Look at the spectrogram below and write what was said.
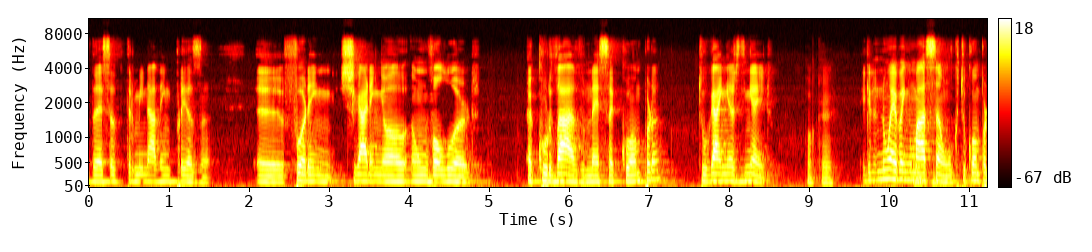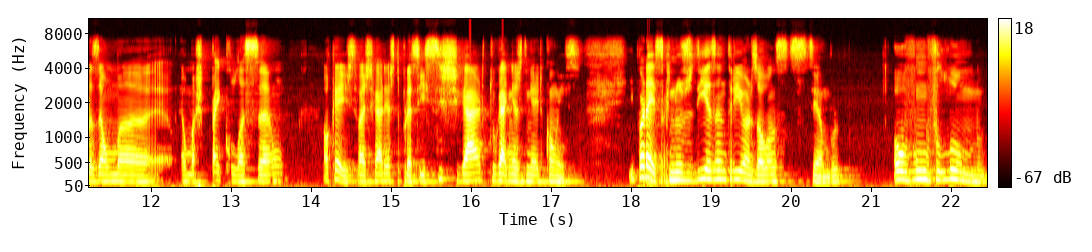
dessa determinada empresa, eh, forem chegarem a, a um valor acordado nessa compra, tu ganhas dinheiro. Ok. É Não é bem uma ação, o que tu compras é uma, é uma especulação. Ok, isto vai chegar a este preço, e se chegar, tu ganhas dinheiro com isso. E parece que nos dias anteriores ao 11 de setembro houve um volume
